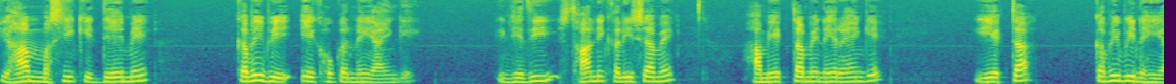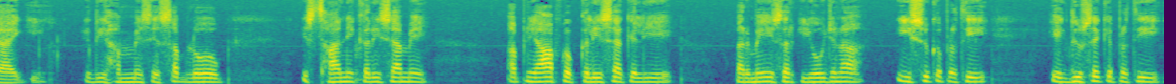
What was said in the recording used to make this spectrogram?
कि हम मसीह की देह में कभी भी एक होकर नहीं आएँगे। यदि स्थानीय कलिसिया में हम एकता में नहीं रहेंगे ये एकता कभी भी नहीं आएगी। यदि हम में से सब लोग स्थानीय कलिसा में अपने आप को कलिसा के लिए परमेश्वर की योजना, यीशु के प्रति, एक दूसरे के प्रति,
